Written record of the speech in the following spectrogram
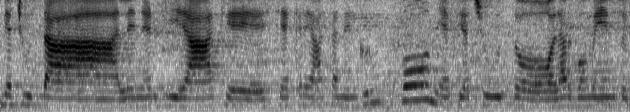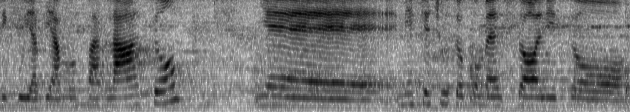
piaciuta l'energia che si è creata nel gruppo, mi è piaciuto l'argomento di cui abbiamo parlato, mi è, mi è piaciuto come al solito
